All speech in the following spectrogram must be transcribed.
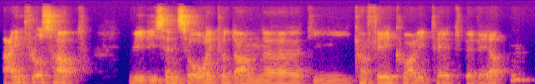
Einfluss hat, wie die Sensoriker dann äh, die Kaffeequalität bewerten.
